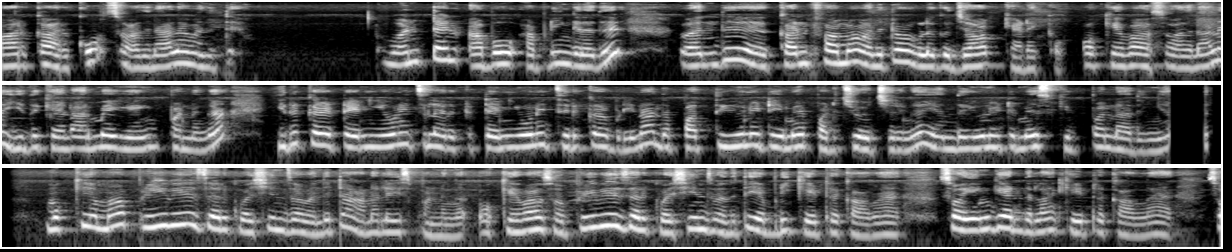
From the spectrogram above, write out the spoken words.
மார்க்காக இருக்கும். ஸோ அதனால் வந்துட்டு ஒன் டென் அபோவ் அப்படிங்கிறது வந்து கன்ஃபார்மாக வந்துட்டு உங்களுக்கு ஜாப் கிடைக்கும். ஓகேவா ஸோ அதனால் இதுக்கு எல்லாருமே எய்ம் பண்ணுங்கள் இருக்கிற டென் யூனிட்ஸில் இருக்க டென் யூனிட்ஸ் இருக்குது அப்படின்னா அந்த பத்து யூனிட்டையுமே படித்து வச்சுருங்க. எந்த யூனிட்டுமே ஸ்கிப் பண்ணாதீங்க. முக்கியமாக ப்ரீவியஸ் இயர் கொஷின்ஸை வந்துட்டு அனலைஸ் பண்ணுங்கள் ஓகேவா ஸோ ப்ரீவியஸ் இயர் கொஷின்ஸ் வந்துட்டு எப்படி கேட்டிருக்காங்க? ஸோ எங்கேருந்துலாம் கேட்டிருக்காங்க? ஸோ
